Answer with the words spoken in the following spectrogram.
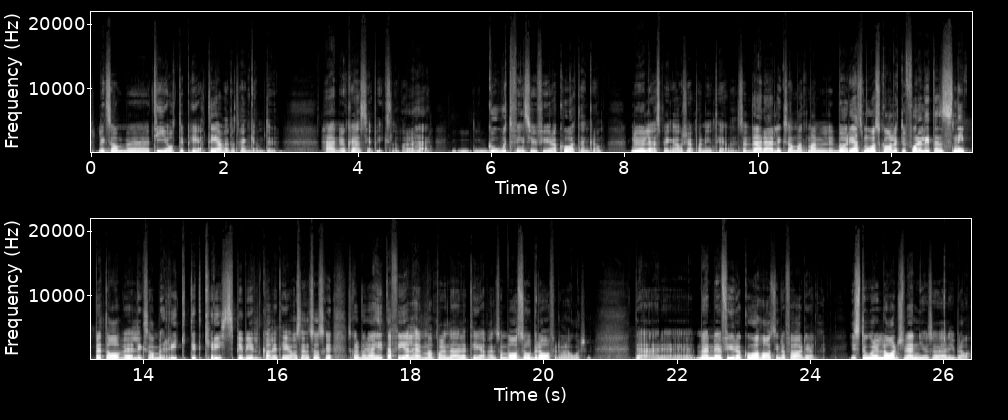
liksom eh, 1080p-TV. Då tänker de du, här nu kan jag se pixlar, vad är det här? Got finns ju i 4K tänker de. Nu lär jag springa och köpa en ny TV. Så det där är liksom att man börjar småskaligt, du får en liten snippet av eh, liksom riktigt krispig bildkvalitet och sen så ska, ska du börja hitta fel hemma på den där TVn som var så bra för några år sedan. Det är, eh, men eh, 4K har sina fördelar. I stora large venue så är det ju bra.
